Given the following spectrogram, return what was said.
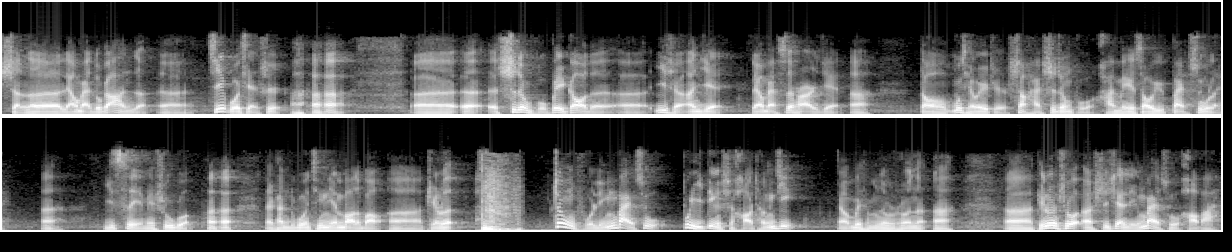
审了两百多个案子，呃，结果显示，哈哈呃呃，市政府被告的呃一审案件两百四十二件啊，到目前为止，上海市政府还没遭遇败诉嘞，嗯，一次也没输过。来看《中国青年报》的报啊评论，政府零败诉。不一定是好成绩啊？为什么这么说呢？啊，呃，评论说呃实现零败诉，好吧？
